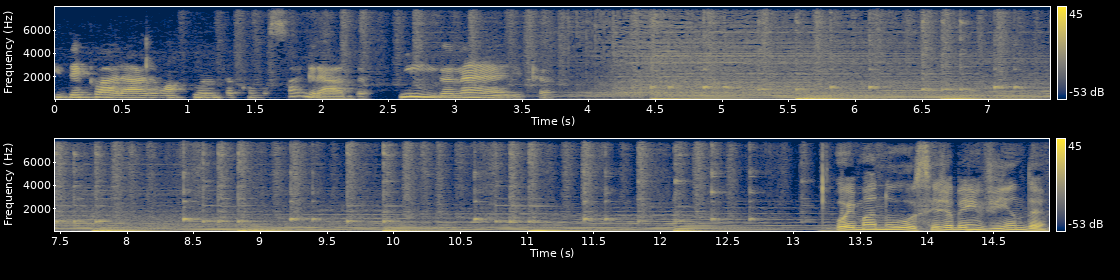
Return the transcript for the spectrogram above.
e declararam a planta como sagrada. Linda, né, Érica? Oi, Manu, seja bem-vinda.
